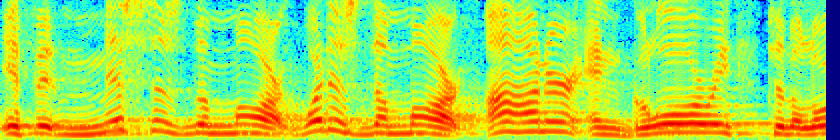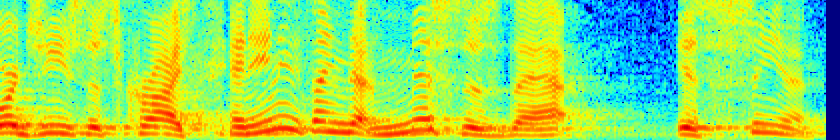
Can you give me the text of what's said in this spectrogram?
if it misses the mark, what is the mark? Honor and glory to the Lord Jesus Christ. And anything that misses that is sin.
